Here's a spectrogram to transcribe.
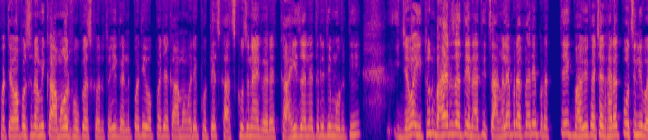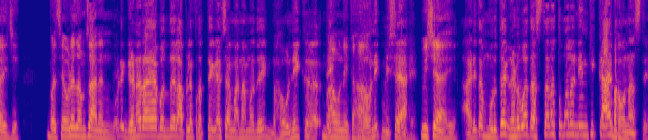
मग तेव्हापासून आम्ही कामावर फोकस करतो. ही गणपती बाप्पाच्या कामामध्ये कुठेच काचकूच नाही करत काही झालं तरी ती मूर्ती जेव्हा इथून बाहेर जाते ना ती चांगल्या प्रकारे प्रत्येक भाविकाच्या घरात पोहोचली पाहिजे. बस एवढाच आमचा आनंद गणरायाबद्दल आपल्या प्रत्येकाच्या मनामध्ये एक भावनिक भावनिक हा. भावनिक विषय आहे. विषय आहे. आणि त्या मूर्त्या घडवत असताना तुम्हाला नेमकी काय भावना असते?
